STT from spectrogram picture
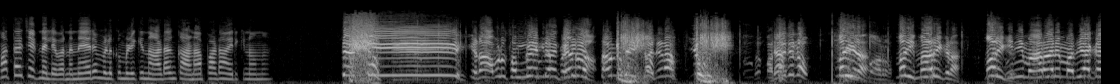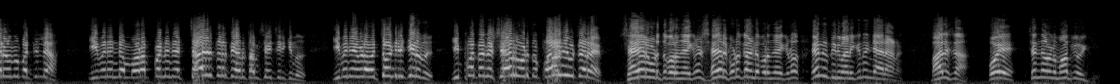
മത്താച്ചേട്ടനല്ലേ പറഞ്ഞ നേരം വെളുക്കുമ്പോഴേക്കും നാടകം കാണാപ്പാടം ആയിരിക്കണോന്ന് ഇനി മാറാനും മതിയാക്കാനും ഒന്നും പറ്റില്ല. ഇവൻ എന്റെ മുറപ്പെണ്ണിന്റെ ചരിത്രത്തെയാണ് സംശയിച്ചിരിക്കുന്നത്. ഇവനെ ഇവിടെ വെച്ചോണ്ടിരിക്കരുത് ഇപ്പൊ തന്നെ ഷെയർ കൊടുത്ത് പറഞ്ഞു വിട്ടേരെ ഷെയർ കൊടുത്ത് പറഞ്ഞേക്കണോ? ഷെയർ കൊടുക്കാണ്ട് പറഞ്ഞേക്കണോ? എന്ന് തീരുമാനിക്കുന്നത് ഞാനാണ്. ബാലകൃഷ്ണ പോയെ ചെന്നവളോട് മാപ്പി വയ്ക്കും.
